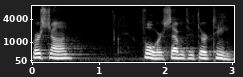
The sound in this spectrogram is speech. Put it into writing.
1 John 4 7 through 13.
